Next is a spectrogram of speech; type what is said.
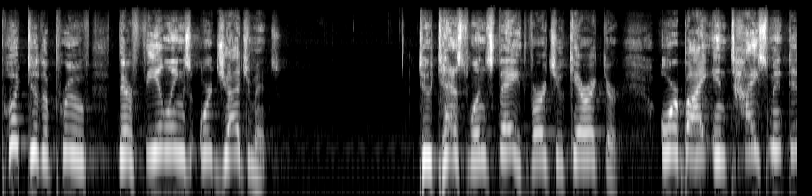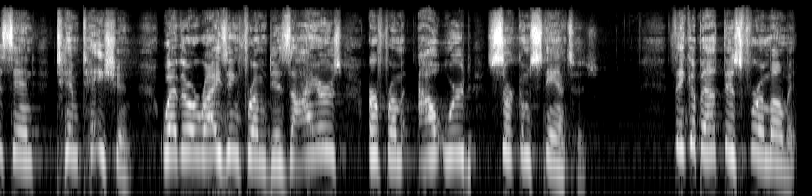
put to the proof their feelings or judgments. To test one's faith, virtue, character, or by enticement to send temptation, whether arising from desires or from outward circumstances. Think about this for a moment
